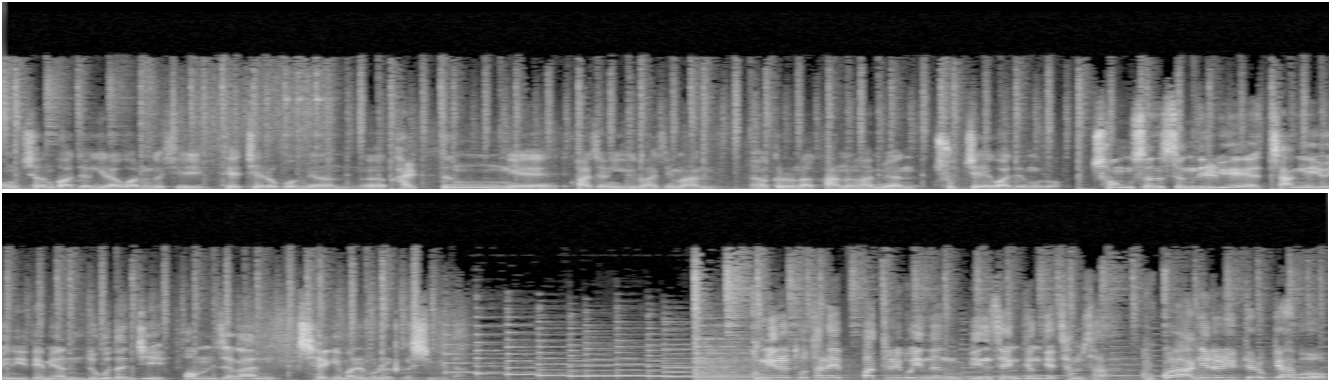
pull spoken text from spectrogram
공천 과정이라고 하는 것이 대체로 보면 어, 갈등의 과정이기도 하지만 어, 그러나 가능하면 축제 과정으로 총선 승리를 위해 장애 요인이 되면 누구든지 엄정한 책임을 물을 것입니다. 국민을 도탄에 빠뜨리고 있는 민생 경제 참사, 국가 안위를 위태롭게 하고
